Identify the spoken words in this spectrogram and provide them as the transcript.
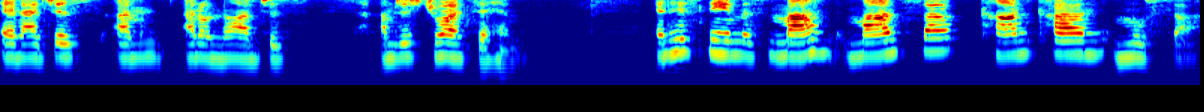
and I just I'm I don't know I'm just I'm just drawn to him, and his name is Man, Mansa Kankan Musa,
